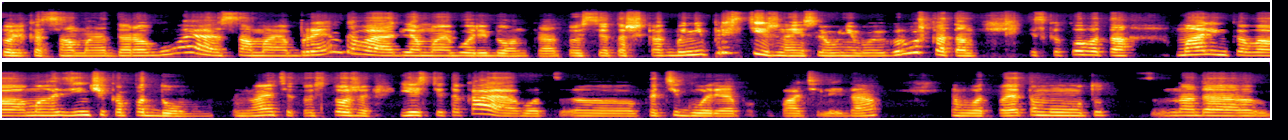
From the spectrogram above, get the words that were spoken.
только самое дорогое, самое брендовое для моего ребенка. То есть это же как бы не престижно, если у него игрушка там из какого-то маленького магазинчика под домом, понимаете? То есть тоже есть и такая вот э, категория покупателей, да. Вот, поэтому тут надо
